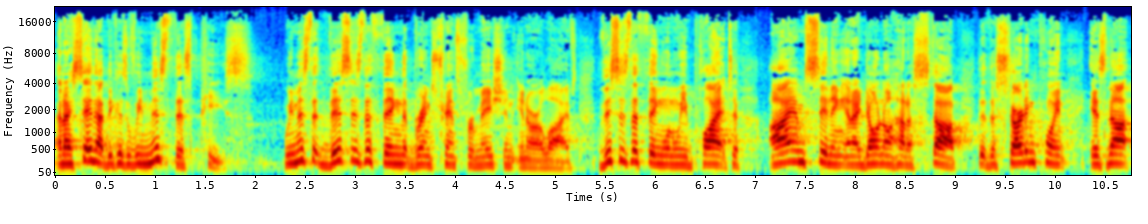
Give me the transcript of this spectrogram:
And I say that because if we miss this piece, we miss that this is the thing that brings transformation in our lives. This is the thing when we apply it to, I am sinning and I don't know how to stop, that the starting point is not,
